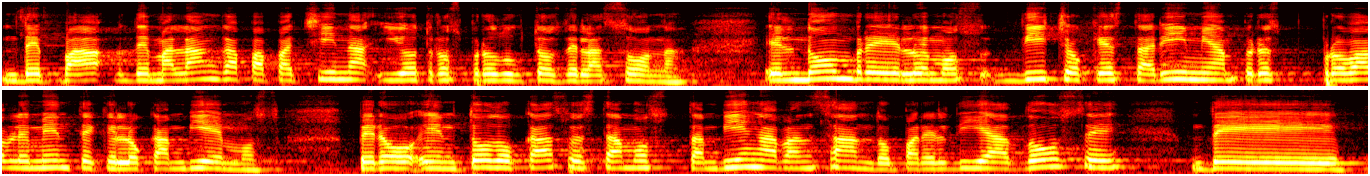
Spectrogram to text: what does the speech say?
de, malanga, papachina y otros productos de la zona. El nombre lo hemos dicho que es Tarimian, pero es probablemente que lo cambiemos. Pero en todo caso estamos también avanzando para el día 12 de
